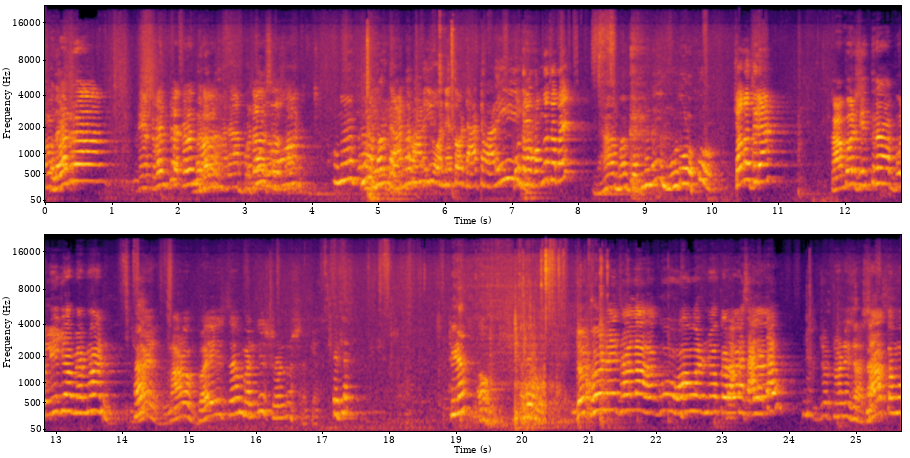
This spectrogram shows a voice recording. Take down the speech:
અબર કાબર ચિત્ર ભૂલી જો મહેમાન. હા? મારો ભાઈ છે મને સોન શકે. એટલે. જૂઠો નહીં થાલા હગુ વાવર ન કરવા સાલે તાવ જૂઠો નહીં થા સા તમો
